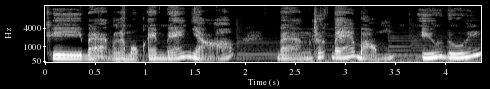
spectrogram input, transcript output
Khi bạn là một em bé nhỏ bạn rất bé bỏng, yếu đuối.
